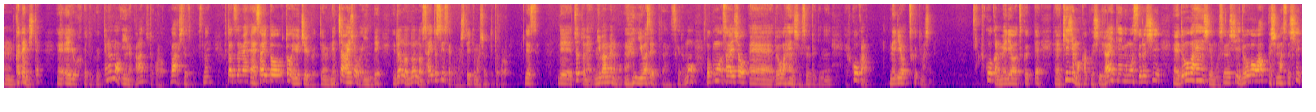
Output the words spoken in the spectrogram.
うん、糧にして、営業かけていくっていうのもいいのかなっていうところが一つ目ですね。二つ目、サイトと YouTube っていうのはめっちゃ相性がいいんで、どんどんどんどんサイト制作もしていきましょうっていうところです。で、ちょっとね、2番目のも 言い忘れてたんですけども、僕も最初、えー、動画編集するときに、福岡のメディアを作ってました。福岡のメディアを作って、え、記事も書くし、ライティングもするし、え、動画編集もするし、動画をアップしますし、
